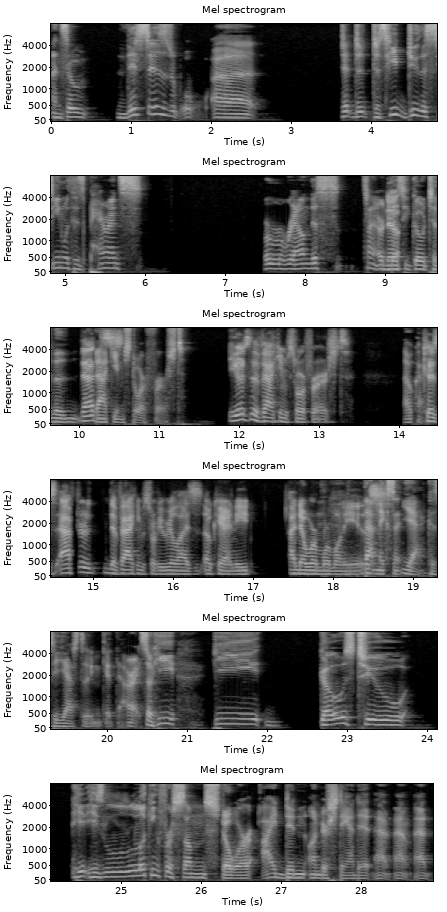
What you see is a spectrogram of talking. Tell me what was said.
and so this is uh, d- d- does he do the scene with his parents around this time, or No, does he go to the vacuum store first? he goes to the vacuum store first Okay, because after the vacuum store, he realizes, okay, I need, I know where more money is. that makes sense. Yeah, because he has to get that. All right, so he he goes to. He, he's looking for some store. I didn't understand it at at, at,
